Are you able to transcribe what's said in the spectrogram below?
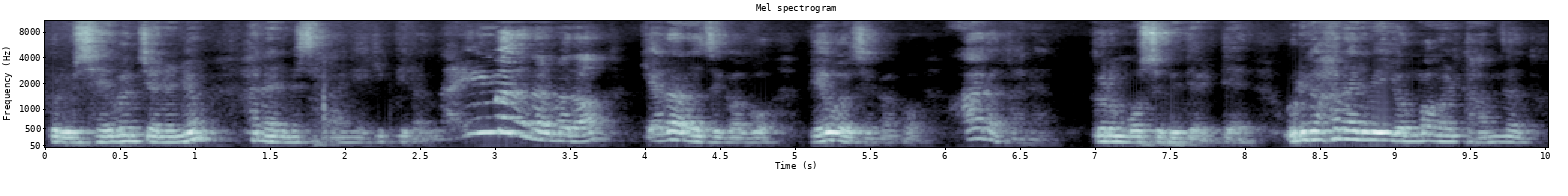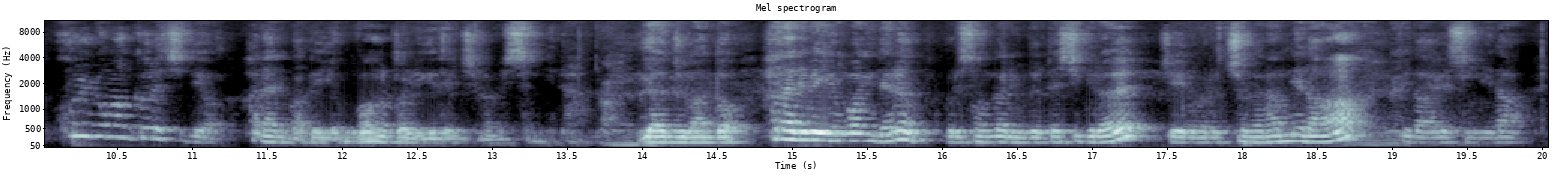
그리고 세 번째는요, 하나님의 사랑의 깊이를 날마다 날마다 깨달아져 가고, 배워져 가고, 알아가는 그런 모습이 될 때, 우리가 하나님의 영광을 담는 훌륭한 그릇이 되어 하나님 앞에 영광을 돌리게 될 줄로 믿습니다. 이한 주간도 하나님의 영광이 되는 우리 성도님들 되시기를 주의 이름으로 축원합니다. 아멘. 기도하겠습니다.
